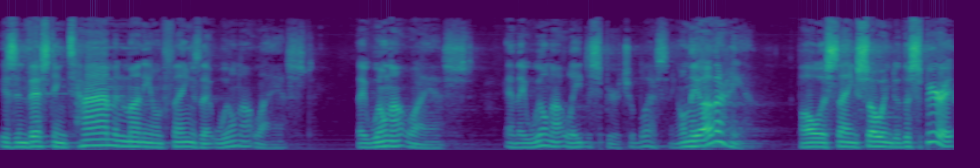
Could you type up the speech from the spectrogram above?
is investing time and money on things that will not last. They will not last, and they will not lead to spiritual blessing. On the other hand, Paul is saying sowing to the Spirit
